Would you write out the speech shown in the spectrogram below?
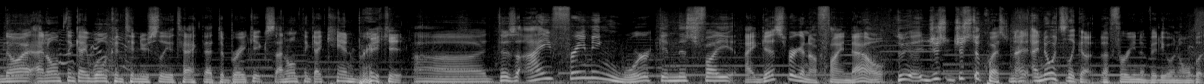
No, I, I, don't think I will continuously attack that to break it because I don't think I can break it. Uh, does iframing work in this fight? I guess we're going to find out. So, uh, just, just a question. I, I know it's like a, a Furina video and all, but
